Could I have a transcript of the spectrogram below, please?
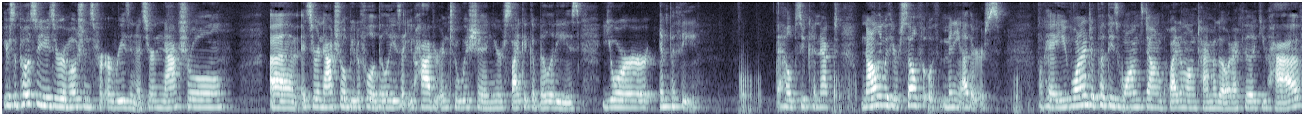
You're supposed to use your emotions for a reason. It's your natural um, it's your natural, beautiful abilities that you have, your intuition, your psychic abilities, your empathy that helps you connect not only with yourself, but with many others. Okay, you've wanted to put these wands down quite a long time ago, and I feel like you have.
